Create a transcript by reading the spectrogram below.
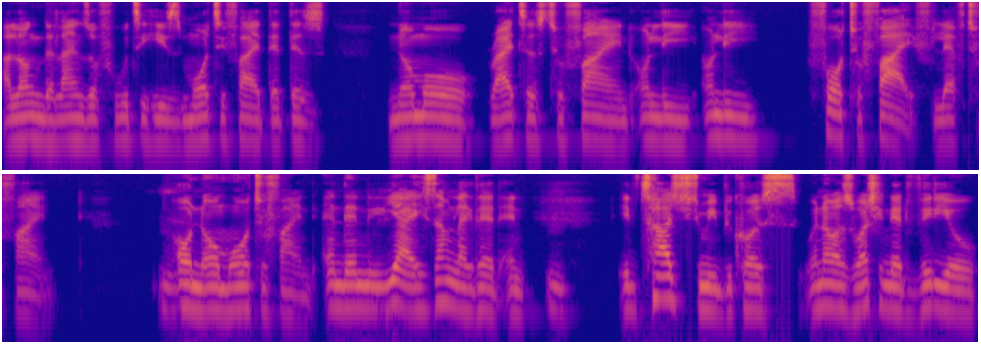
along the lines of Uguti he's mortified that there's no more writers to find only only four to five left to find. Or no more to find. And then yeah it's something like that. And it touched me because when i was watching that video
